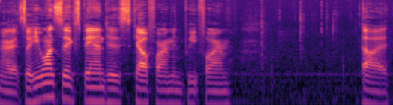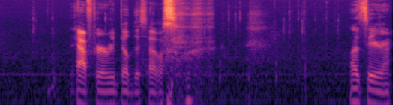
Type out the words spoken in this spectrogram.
Alright, so he wants to expand his cow farm and wheat farm. uh, after we build this house. Let's see here.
